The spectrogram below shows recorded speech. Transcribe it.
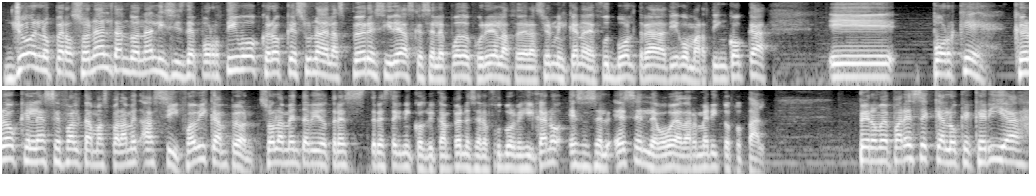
yo en lo personal, dando análisis deportivo, creo que es una de las peores ideas que se le puede ocurrir a la Federación Mexicana de Fútbol traer a Diego Martín Coca. ¿Y por qué? Creo que le hace falta más parámetros. Ah, sí, fue bicampeón. Solamente ha habido tres, técnicos bicampeones en el fútbol mexicano. Ese, es el, ese le voy a dar mérito total pero me parece que a lo que quería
